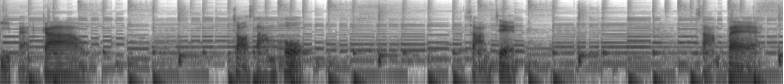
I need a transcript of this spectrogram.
489 จ่อ 36 37 38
